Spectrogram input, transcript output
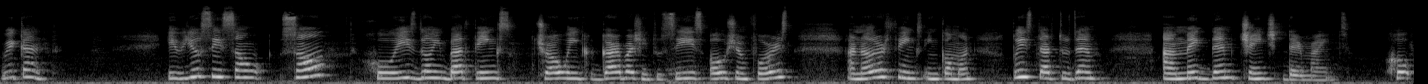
We can. If you see some some who is doing bad things, throwing garbage into seas, ocean, forest, and other things in common, please start to them and make them change their minds. How,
